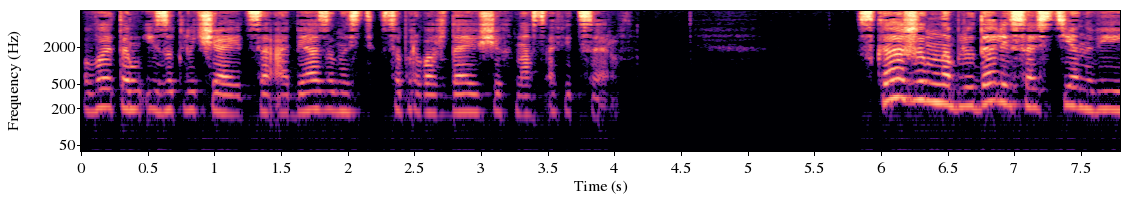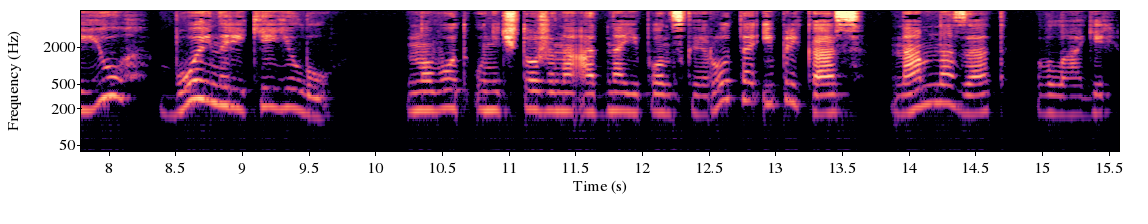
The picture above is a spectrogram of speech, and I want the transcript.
В этом и заключается обязанность сопровождающих нас офицеров. Скажем, наблюдали со стен Вию бой на реке Елу. Но вот уничтожена одна японская рота и приказ «нам назад, в лагерь».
